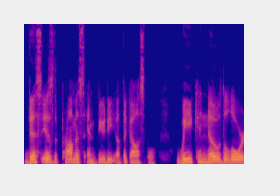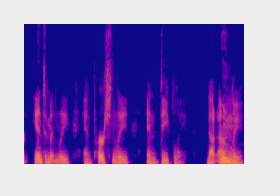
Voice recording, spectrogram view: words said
This is the promise and beauty of the gospel. We can know the Lord intimately and personally and deeply. Not only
